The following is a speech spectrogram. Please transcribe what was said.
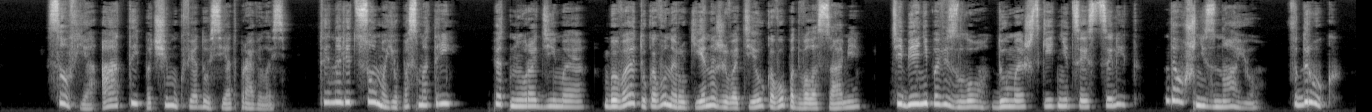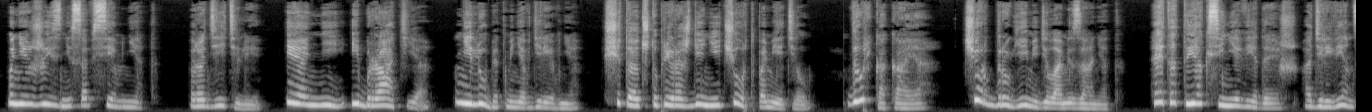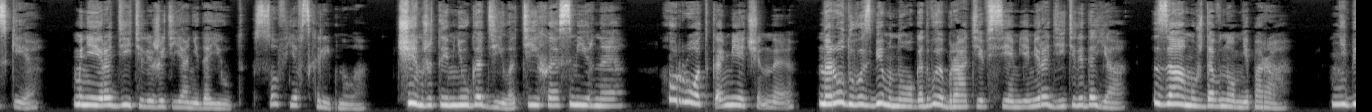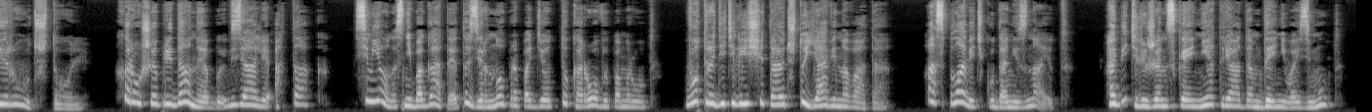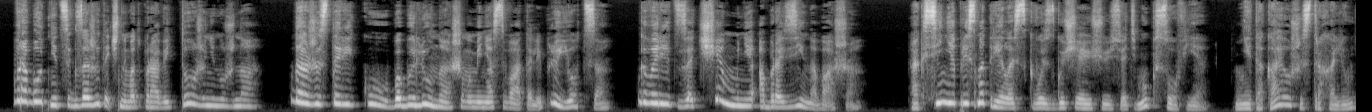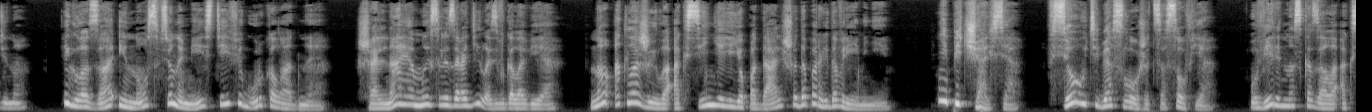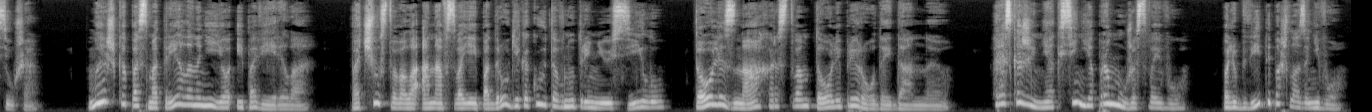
«Софья, а ты почему к Феодосии отправилась? Ты на лицо мое посмотри. Пятно родимое. Бывает у кого на руке, на животе, у кого под волосами. Тебе не повезло, думаешь, скитница исцелит? Да уж не знаю. Вдруг...» Мне жизни совсем нет. Родители, и они, и братья не любят меня в деревне. Считают, что при рождении черт пометил. Дурь какая! Черт другими делами занят. «Это ты, Аксинья, ведаешь, а деревенские...» «Мне и родители житья не дают», — Софья всхлипнула. «Чем же ты мне угодила, тихая, смирная?» «Уродка меченная. Народу в избе много, двое братьев с семьями, родители да я. Замуж давно мне пора. Не берут, что ли? Хорошее приданое бы взяли, а так...» Семья у нас небогатая, то зерно пропадет, то коровы помрут. Вот родители и считают, что я виновата, а сплавить куда не знают. Обители женской нет рядом, да и не возьмут. В работницы к зажиточным отправить тоже не нужна. Даже старику, бабылю нашему меня сватали, плюется. Говорит, зачем мне образина ваша? Аксинья присмотрелась сквозь сгущающуюся тьму к Софье. Не такая уж и страхолюдина. И глаза, и нос все на месте, и фигурка ладная. Шальная мысль зародилась в голове, но отложила Аксинья ее подальше до поры до времени. «Не печалься, все у тебя сложится, Софья», — уверенно сказала Аксюша. Мышка посмотрела на нее и поверила. Почувствовала она в своей подруге какую-то внутреннюю силу, то ли знахарством, то ли природой данную. Расскажи мне, Аксинья, про мужа своего. По любви ты пошла за него?»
